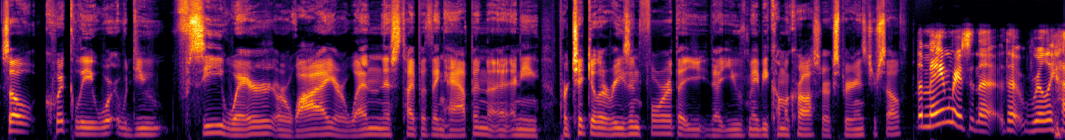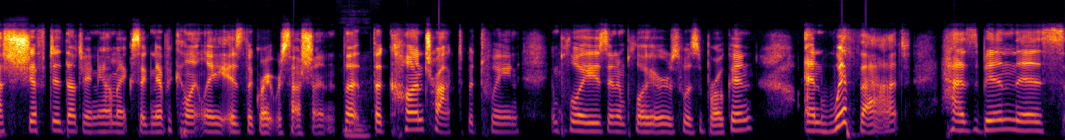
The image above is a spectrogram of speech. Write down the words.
So quickly would you see where or why or when this type of thing happened? Any particular reason for it that you that you've maybe come across or experienced yourself? The main reason that that really has shifted the dynamic significantly is the great recession. The mm. the contract between employees and employers was broken. And with that has been this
